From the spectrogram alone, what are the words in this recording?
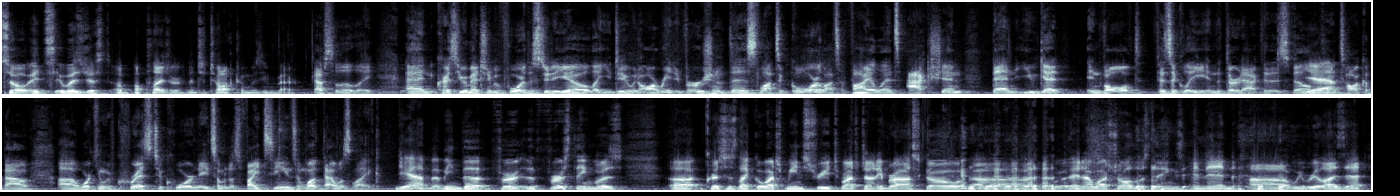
So it's it was just a, a pleasure. And then to talk to him was even better. Absolutely. And Chris, you were mentioning before the studio let you do an R-rated version of this. Lots of gore, lots of violence, action. Ben, you get involved physically in the third act of this film. Yeah. Can you talk about uh, working with Chris to coordinate some of those fight scenes and what that was like? Yeah, I mean the fir- the first thing was uh, Chris is like, go watch Mean Streets, watch Donnie Brasco, uh, and I watched all those things, and then uh, we realized that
